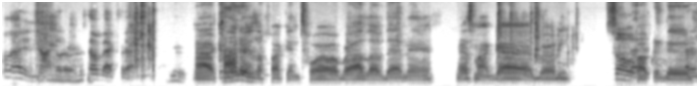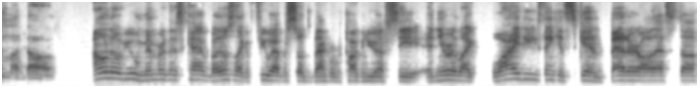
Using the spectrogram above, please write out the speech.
Well, I did not know there was a comeback for that. Nah, Conor is a fucking twirl, bro. I love that man. That's my guy, Brody. So fuck with dude. That is my dog. I don't know if you remember this, Kev, but it was like a few episodes back where we are talking UFC, and you were like, "Why do you think it's getting better?" All that stuff,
